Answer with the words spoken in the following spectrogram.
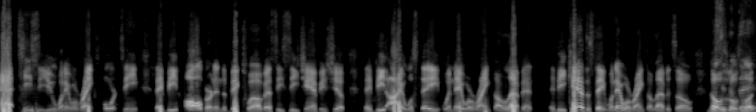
at TCU when they were ranked 14th. They beat Auburn in the Big 12 SEC championship. They beat Iowa State when they were ranked 11th. They beat Kansas State when they were ranked 11th. So But those see, are those thing,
